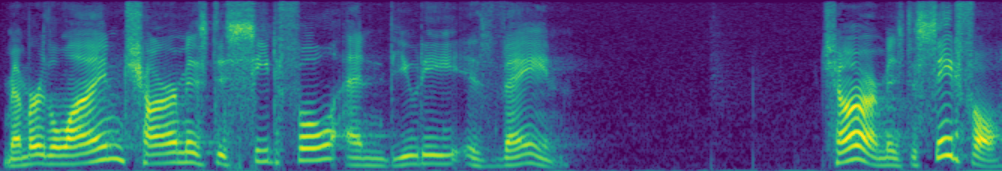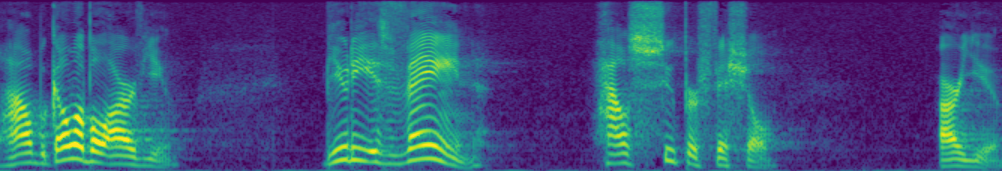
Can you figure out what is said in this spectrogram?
Remember the line? Charm is deceitful and beauty is vain. Charm is deceitful. How gullible are you? Beauty is vain. How superficial are you?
